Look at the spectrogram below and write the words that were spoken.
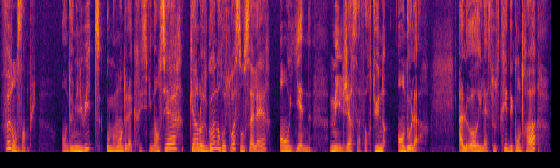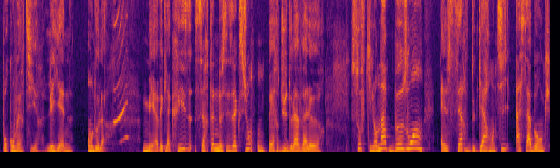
Faisons simple. En 2008, au moment de la crise financière, Carlos Ghosn reçoit son salaire en yens, mais il gère sa fortune en dollars. Alors, il a souscrit des contrats pour convertir les yens en dollars. Mais avec la crise, certaines de ses actions ont perdu de la valeur. Sauf qu'il en a besoin. Elles servent de garantie à sa banque,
